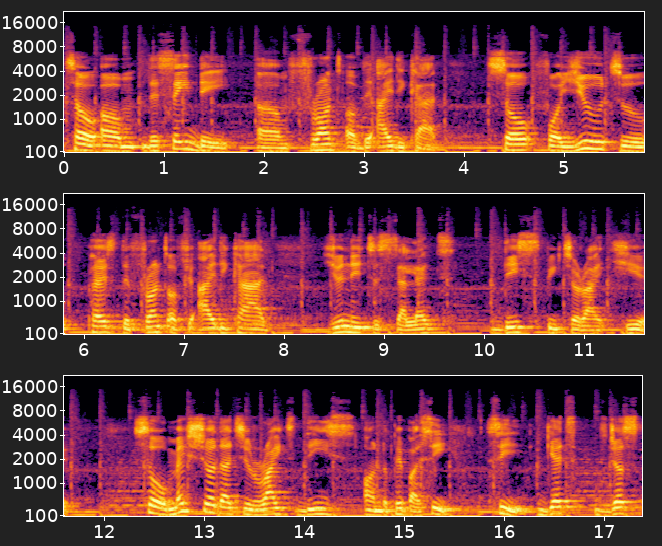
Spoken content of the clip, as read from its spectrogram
so um they say the um, front of the id card. So for you to paste the front of your id card you need to select this picture right here. So make sure that you write this on the paper. See see get just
